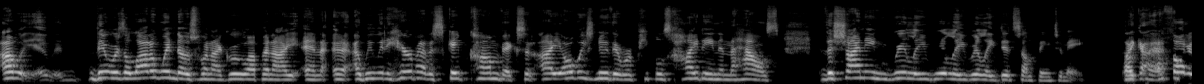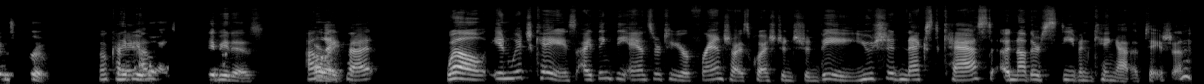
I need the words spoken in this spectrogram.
I, there was a lot of windows when I grew up, and I and uh, we would hear about escaped convicts, and I always knew there were people's hiding in the house. The Shining really, really, really did something to me. Like I, I thought it was true. Okay, Maybe it I- was. Maybe it is. I All like right. that. Well, in which case, I think the answer to your franchise question should be you should next cast another Stephen King adaptation.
